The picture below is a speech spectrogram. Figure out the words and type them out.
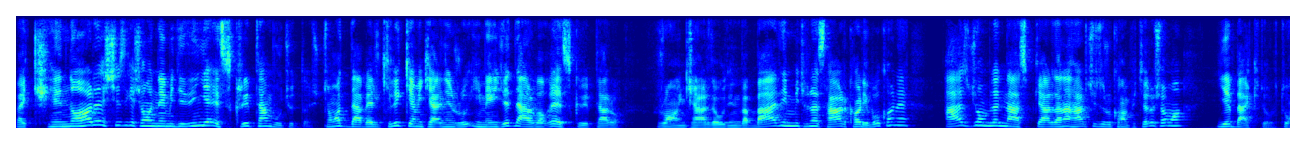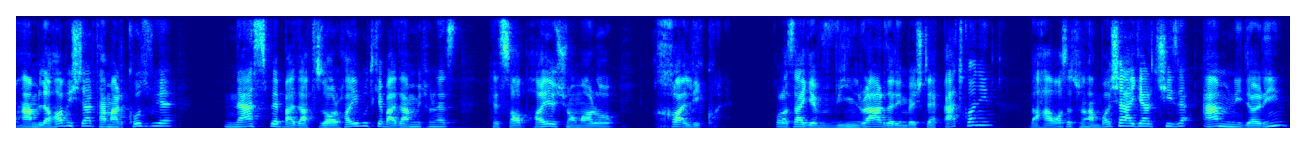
و کنارش چیزی که شما نمی‌دیدین یه script هم وجود داشت. شما double click که می‌کردین رو image در واقع script رو run کرده بودین و بعد این می‌تونست هر کاری بکنه از جمله نصب کردن هر چیزی رو کامپیوتر شما یه backdoor. تو حمله ها بیشتر تمرکز روی نصب بدافزارهایی بود که بعدا می‌تونست حسابهای شما رو خالی کنه. خلاصه اگه WinRAR دارین بهش دقت کنین و حواستون هم باشه اگر چیز امنی دارین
